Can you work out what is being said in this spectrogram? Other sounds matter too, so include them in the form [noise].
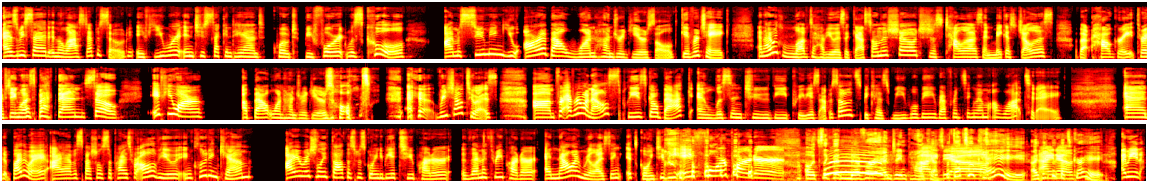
As we said in the last episode, if you were into secondhand, quote, before it was cool, I'm assuming you are about 100 years old, give or take. And I would love to have you as a guest on this show to just tell us and make us jealous about how great thrifting was [laughs] back then. So if you are about 100 years [laughs] old, [laughs] reach out to us. Um, for everyone else, please go back and listen to the previous episodes because we will be referencing them a lot today. And by the way, I have a special surprise for all of you, including Kim. I originally thought this was going to be a two parter, then a three parter, and now I'm realizing it's going to be a [laughs] four parter. oh, it's like Woo! the never ending podcast. But that's okay. I think I that that's great. I mean,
